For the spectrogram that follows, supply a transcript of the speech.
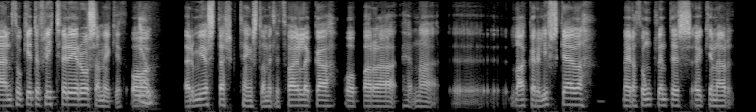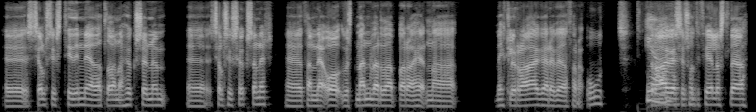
En þú getur flýtt fyrir rosa mikið og Já. það eru mjög sterk tengsla millir þvægleika og bara hérna, uh, lakari lífsgæða, meira þunglindis, aukinar uh, sjálfsvíkstíðinni eða allavega hugsunum uh, sjálfsvíkshugsanir uh, þannig og veist, menn verða bara hérna miklu ragari við að fara út Já. draga sér svolítið félagslega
